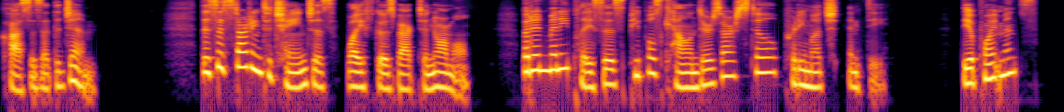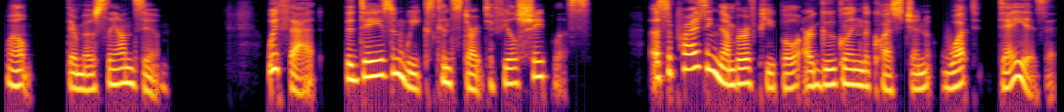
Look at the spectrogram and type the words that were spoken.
classes at the gym. This is starting to change as life goes back to normal, but in many places, people's calendars are still pretty much empty. The appointments, well, they're mostly on Zoom. With that, the days and weeks can start to feel shapeless. A surprising number of people are Googling the question, What day is it?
